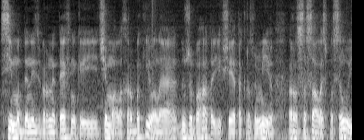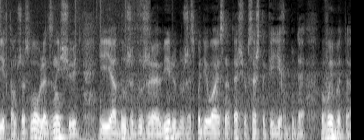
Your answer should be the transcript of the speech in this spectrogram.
сім одиниць бронетехніки і чимало харбаків, але дуже багато їх ще, я так розумію, розсосалось по селу, їх там щось ловлять, знищують. І я дуже дуже вірю, дуже сподіваюся на те, що все ж таки їх буде вибито.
